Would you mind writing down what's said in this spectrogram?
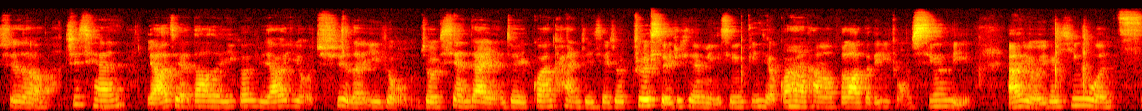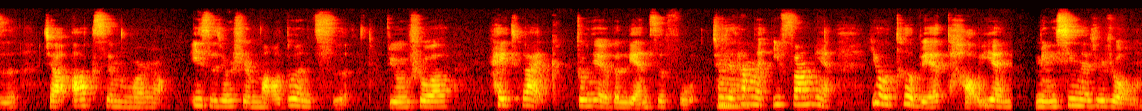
是的，之前了解到了一个比较有趣的一种，就是现代人对观看这些，就追随这些明星，并且观看嗯他们 vlog 的一种心理。然后有一个英文词叫 oxymoron，意思就是矛盾词。比如说 hate like 中间有个连字符，就是他嗯们一方面又特别讨厌明星的这种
